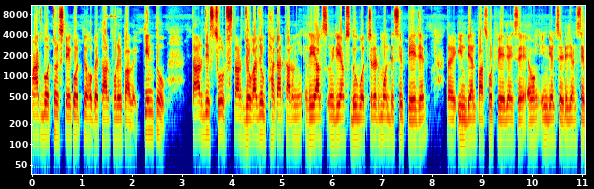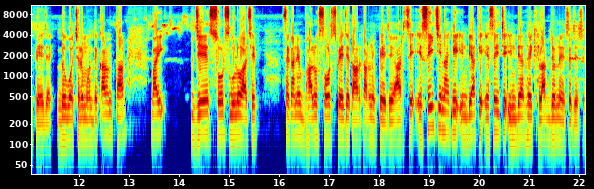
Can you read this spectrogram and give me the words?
পাঁচ বছর স্টে করতে হবে তারপরে পাবে। কিন্তু তার যে সোর্স তার যোগাযোগ থাকার কারণে রিয়ালস উইলিয়ামস দু বছরের মধ্যে সে পেয়ে যায়, তো ইন্ডিয়ান পাসপোর্ট পেয়ে যায় সে এবং ইন্ডিয়ান সিটিজেন সে পেয়ে যায় দু বছরের মধ্যে। কারণ তার ভাই যে সোর্সগুলো আছে, সেখানে ভালো সোর্স পেয়েছে, তার কারণে পেয়েছে আর সে এসেইছে নাকি ইন্ডিয়াকে এসেইছে ইন্ডিয়ার হয়ে খেলার জন্য এসেছে সে।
